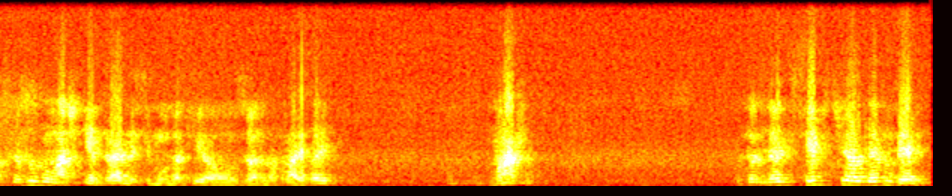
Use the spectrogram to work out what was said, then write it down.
As pessoas não acham que entraram nesse mundo aqui há uns anos atrás aí? Não acham? Eu estou dizendo que sempre estiveram dentro dele.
